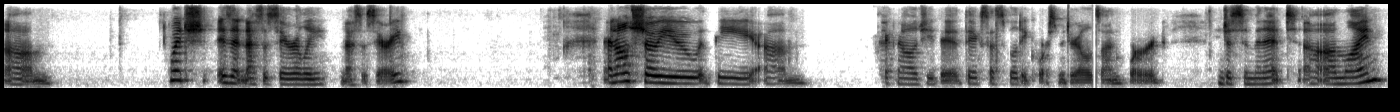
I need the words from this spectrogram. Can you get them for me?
Um, which isn't necessarily necessary. And I'll show you the um, technology, the, the accessibility course materials on Word in just a minute uh, online.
